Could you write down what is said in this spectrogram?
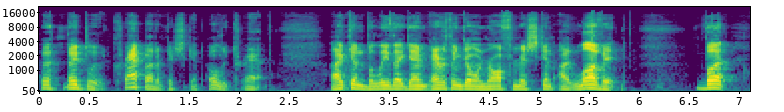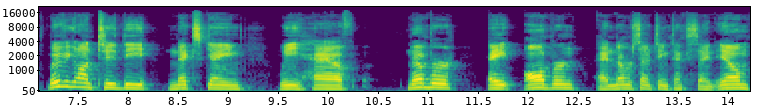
they blew the crap out of Michigan. Holy crap. I couldn't believe that game. Everything going wrong for Michigan. I love it. But moving on to the next game, we have number eight Auburn and number 17 Texas A&M.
